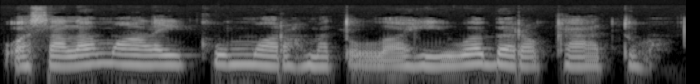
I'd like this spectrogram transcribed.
Wassalamualaikum warahmatullahi wabarakatuh.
